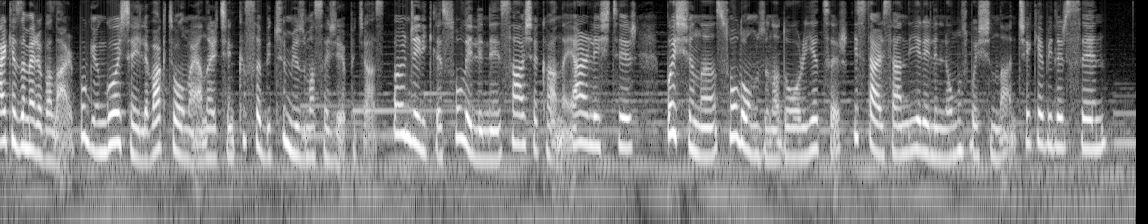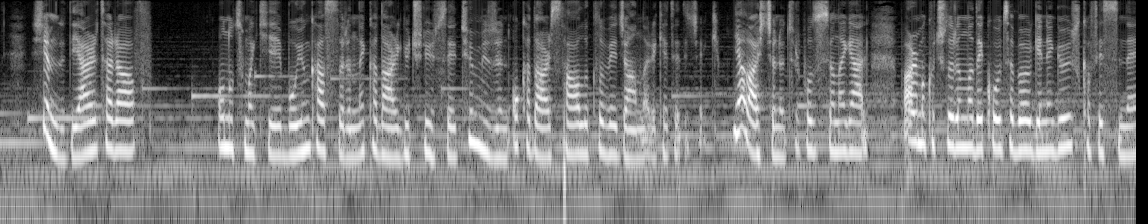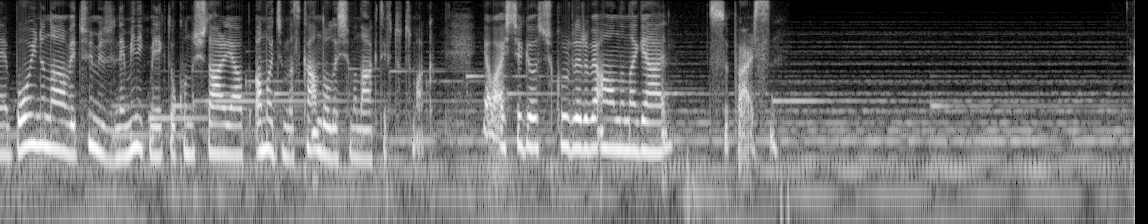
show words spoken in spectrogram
Herkese merhabalar. Bugün Guaşa ile vakti olmayanlar için kısa bir tüm yüz masajı yapacağız. Öncelikle sol elini sağ şakağına yerleştir. Başını sol omzuna doğru yatır. İstersen diğer elinle omuz başından çekebilirsin. Şimdi diğer taraf. Unutma ki boyun kasların ne kadar güçlüyse tüm yüzün o kadar sağlıklı ve canlı hareket edecek. Yavaşça nötr pozisyona gel. Parmak uçlarınla dekolte bölgene, göğüs kafesine, boynuna ve tüm yüzüne minik minik dokunuşlar yap. Amacımız kan dolaşımını aktif tutmak. Yavaşça göz çukurları ve alnına gel. Süpersin.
